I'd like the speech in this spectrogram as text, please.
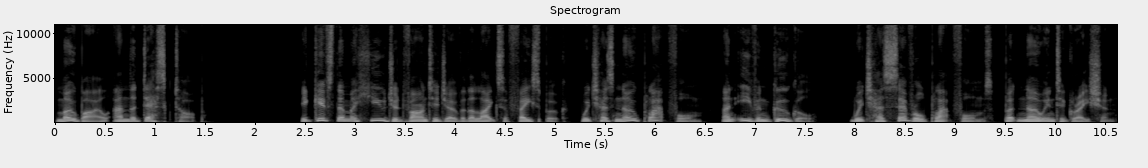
mobile, and the desktop. It gives them a huge advantage over the likes of Facebook, which has no platform, and even Google, which has several platforms but no integration.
